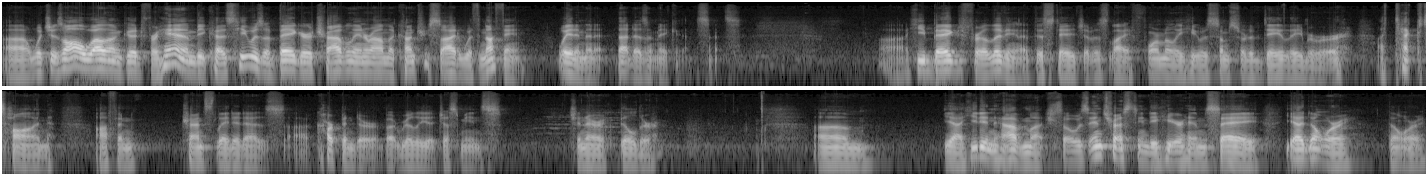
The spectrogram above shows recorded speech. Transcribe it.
Uh, which is all well and good for him because he was a beggar traveling around the countryside with nothing. Wait a minute, that doesn't make any sense. Uh, he begged for a living at this stage of his life. Formerly, he was some sort of day laborer, a tekton, often translated as uh, carpenter, but really it just means generic builder. Um, yeah, he didn't have much, so it was interesting to hear him say, Yeah, don't worry, don't worry,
